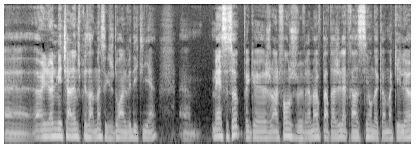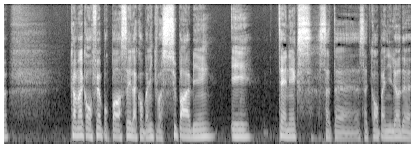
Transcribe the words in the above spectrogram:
euh, un, de mes challenges présentement, c'est que je dois enlever des clients. mais c'est ça, fait que dans le fond, je veux vraiment vous partager la transition de comme, OK, là, comment qu'on fait pour passer la compagnie qui va super bien et 10X, cette, cette compagnie-là, de,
